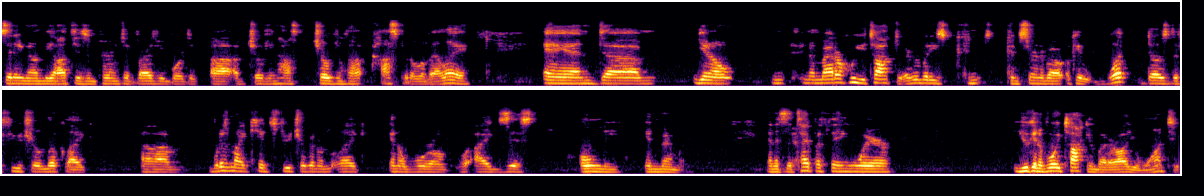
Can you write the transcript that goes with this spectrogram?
sitting on the Autism Parents Advisory Board of, uh, of Children's Children's Hospital of LA, and um, you know, n- no matter who you talk to, everybody's con- concerned about okay, what does the future look like? Um, what is my kid's future going to look like in a world where I exist only in memory? And it's the type of thing where you can avoid talking about it all you want to.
